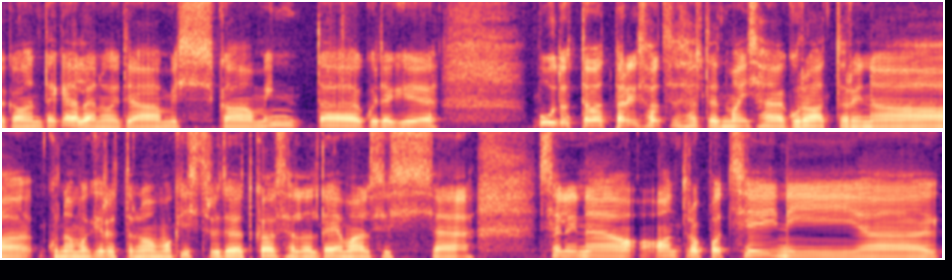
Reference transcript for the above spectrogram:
aega on tegelenud ja mis ka mind äh, kuidagi puudutavad päris otseselt, et ma ise kuraatorina, kuna ma kirjutan oma magistritööd ka sellel teemal, siis äh, selline antropotseeni äh,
